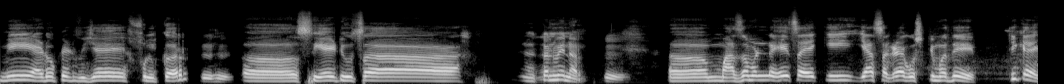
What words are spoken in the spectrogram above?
मी ऍडव्होकेट विजय फुलकर. सीआयटीयूचा कन्व्हेनर हम्म. माझं म्हणणं हेच आहे की या सगळ्या गोष्टीमध्ये ठीक आहे.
